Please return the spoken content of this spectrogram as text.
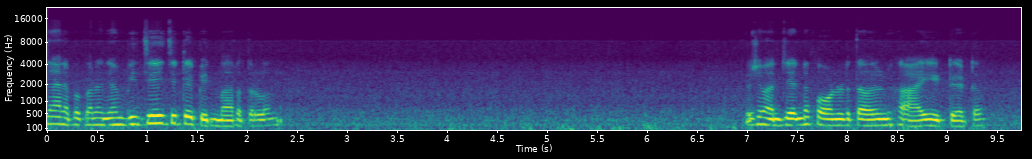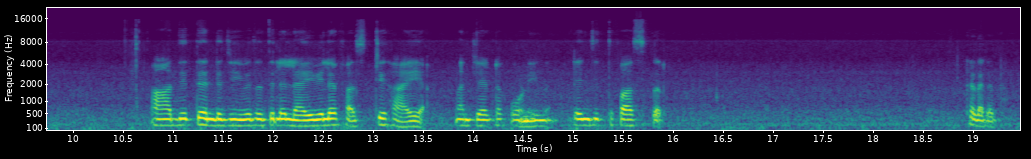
ഞാനപ്പോൾ പറഞ്ഞു ഞാൻ വിജയിച്ചിട്ടേ പിന്മാറത്തുള്ളൂ. പക്ഷെ മനുഷ്യന്റെ ഫോൺ എടുത്ത് അവനോട് ഹായ് ഇട്ട് കേട്ടോ. ആദ്യത്തെ എന്റെ ജീവിതത്തിലെ ലൈവിലെ ഫസ്റ്റ് ഹായ മഞ്ചേട്ട ഫോണിൽ നിന്ന് രഞ്ജിത്ത് ഭാസ്കർ. കിടക്കട്ടെ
